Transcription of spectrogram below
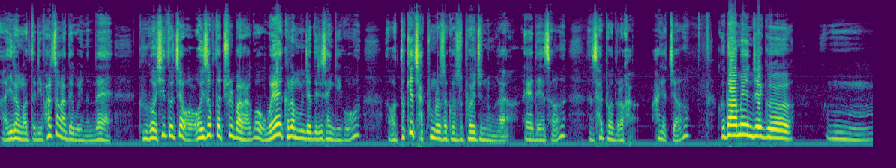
아, 이런 것들이 활성화되고 있는데 그것이 도대체 어디서부터 출발하고 왜 그런 문제들이 생기고 어떻게 작품으로서 그것을 보여주는가에 대해서 살펴보도록 하겠죠. 그 다음에 이제 그, 음,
